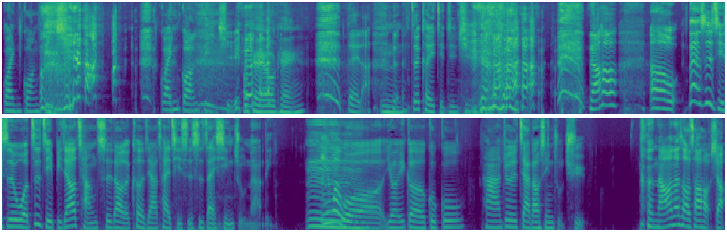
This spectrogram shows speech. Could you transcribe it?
观光地区，观光地区。OK OK，对啦，嗯，这可以剪进去。然后，呃，但是其实我自己比较常吃到的客家菜，其实是在新竹那里。嗯，因为我有一个姑姑，她就是嫁到新竹去，然后那时候超好笑，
